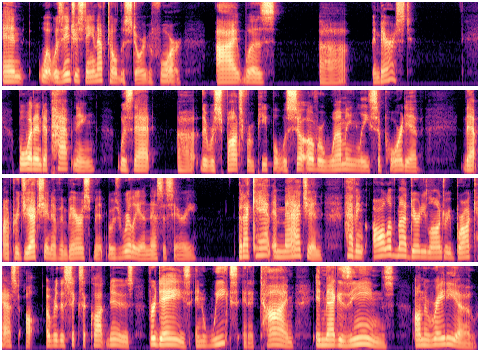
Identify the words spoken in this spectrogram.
And what was interesting, and I've told this story before, I was uh, embarrassed. But what ended up happening was that uh, the response from people was so overwhelmingly supportive that my projection of embarrassment was really unnecessary. But I can't imagine having all of my dirty laundry broadcast over the six o'clock news for days and weeks at a time in magazines, on the radio.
